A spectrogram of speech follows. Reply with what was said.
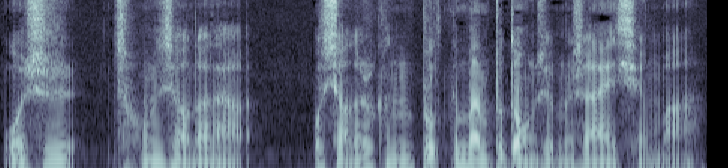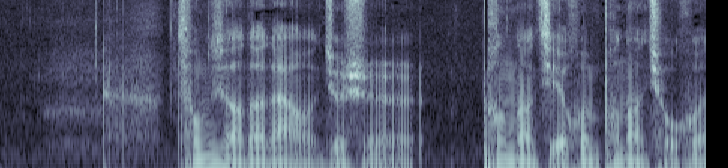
我是从小到大，我小的时候可能不根本不懂什么是爱情吧。从小到大，我就是碰到结婚，碰到求婚，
